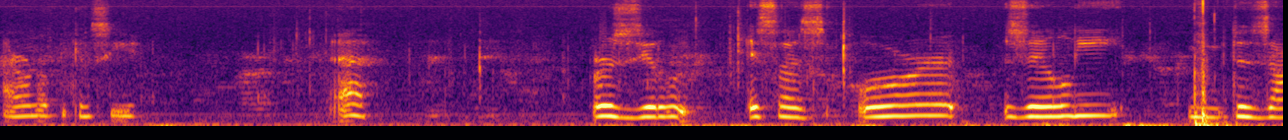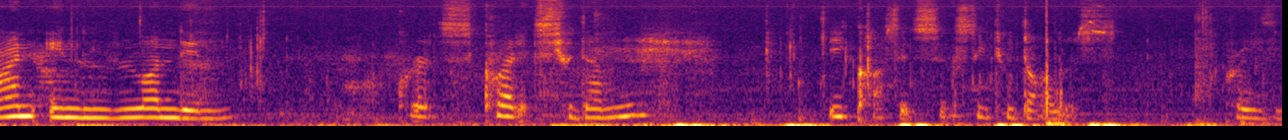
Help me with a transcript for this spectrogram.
I don't know if you can see. Ah. Orzili, it says Orzili Design in London. Credits, credits to them. It costed $62. Crazy.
